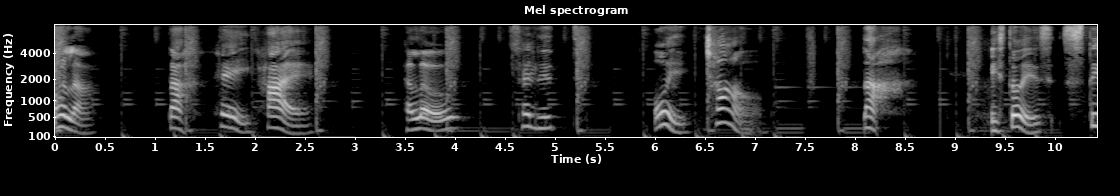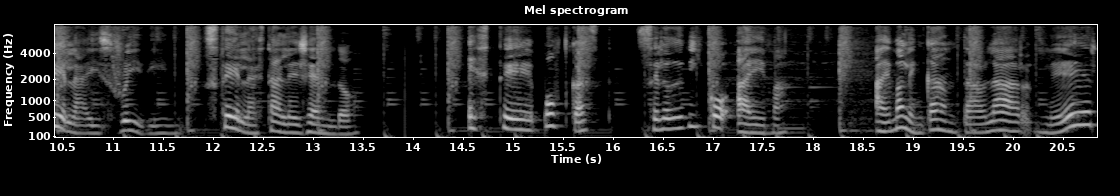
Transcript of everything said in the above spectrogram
Hola. Da. Hey. Hi. Hello. Salut. Oi. Ciao. Da. Esto es Stella is reading. Stella está leyendo. Este podcast se lo dedico a Emma. A Emma le encanta hablar, leer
